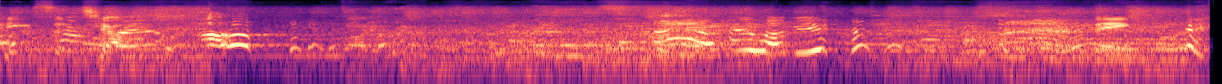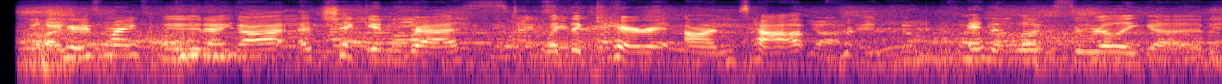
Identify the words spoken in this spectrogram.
piece of chocolate. I love you. Here's my food. I got a chicken breast with a carrot on top, and it looks really good.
